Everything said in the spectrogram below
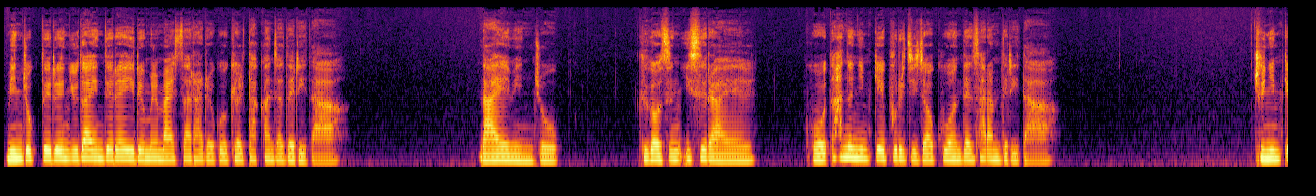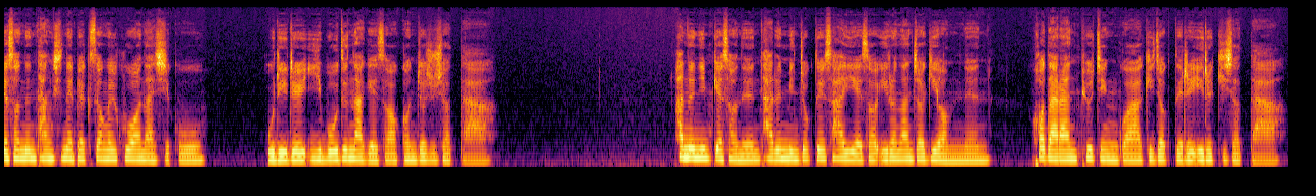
민족들은 유다인들의 이름을 말살하려고 결탁한 자들이다. 나의 민족, 그것은 이스라엘, 곧 하느님께 부르짖어 구원된 사람들이다. 주님께서는 당신의 백성을 구원하시고 우리를 이 모든 악에서 건져주셨다. 하느님께서는 다른 민족들 사이에서 일어난 적이 없는 커다란 표징과 기적들을 일으키셨다.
